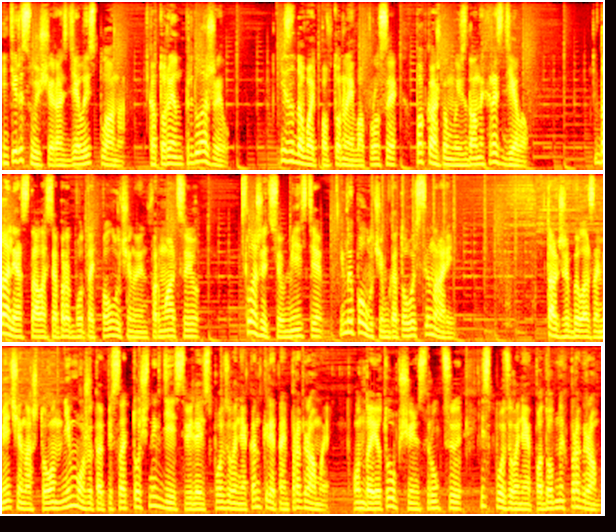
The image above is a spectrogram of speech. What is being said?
интересующие разделы из плана, который он предложил, и задавать повторные вопросы по каждому из данных разделов. Далее осталось обработать полученную информацию, сложить все вместе и мы получим готовый сценарий. Также было замечено, что он не может описать точных действий для использования конкретной программы он дает общую инструкцию использования подобных программ.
